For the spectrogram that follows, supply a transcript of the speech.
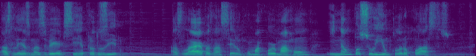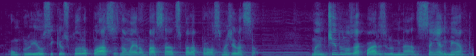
as lesmas verdes se reproduziram. As larvas nasceram com uma cor marrom e não possuíam cloroplastos. Concluiu-se que os cloroplastos não eram passados para a próxima geração. Mantido nos aquários iluminados sem alimento,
